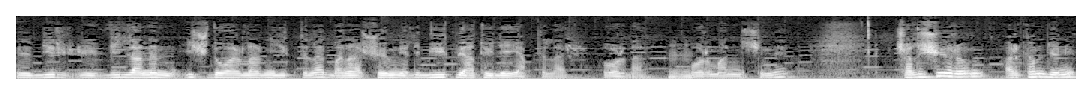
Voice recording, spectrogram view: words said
bir e, villanın iç duvarlarını yıktılar. Bana şömineli büyük bir atölye yaptılar orada hı hı. ormanın içinde. Çalışıyorum arkam dönük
